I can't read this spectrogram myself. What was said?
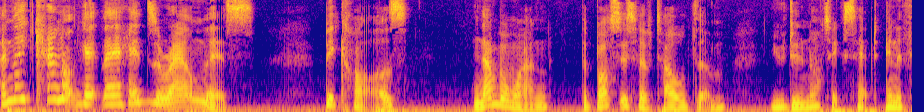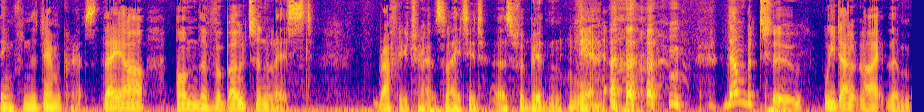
And they cannot get their heads around this because number one, the bosses have told them you do not accept anything from the Democrats. They are on the verboten list, roughly translated as forbidden. Yeah. number two, we don't like them.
